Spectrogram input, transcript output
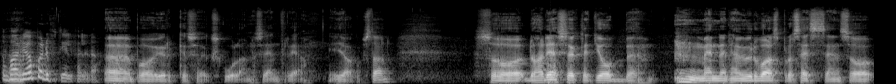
Och var jobbar du för tillfället då? eh, På yrkeshögskolan Centria i Jakobstad. Så då hade jag sökt ett jobb men den här urvalsprocessen så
